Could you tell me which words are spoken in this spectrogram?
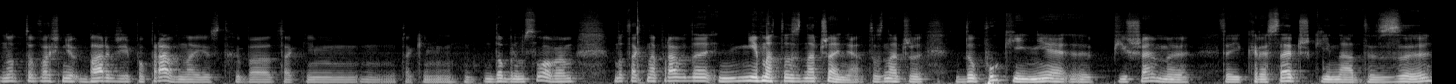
No to właśnie bardziej poprawna jest chyba takim, takim dobrym słowem, bo tak naprawdę nie ma to znaczenia. To znaczy, dopóki nie y, piszemy tej kreseczki nad z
